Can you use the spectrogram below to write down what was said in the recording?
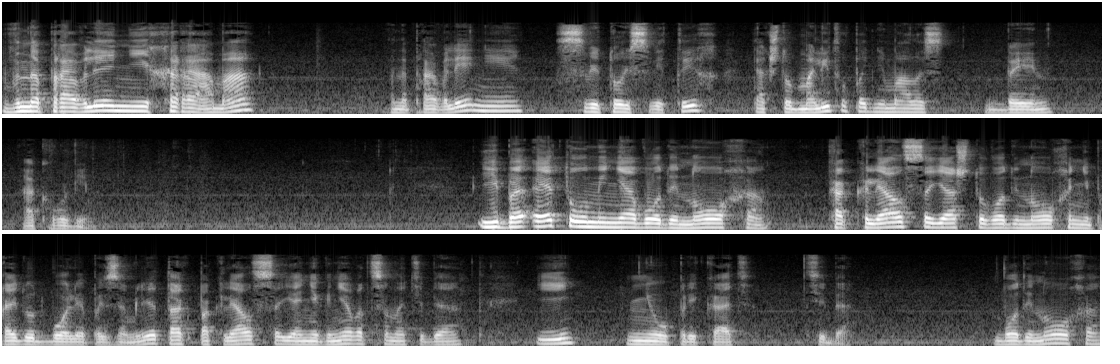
в направлении храма, в направлении святой святых, так чтобы молитва поднималась Бейн Акрувим. Ибо это у меня воды Ноха, как клялся я, что воды Ноха не пройдут более по земле, так поклялся я не гневаться на тебя и не упрекать тебя. Воды Ноха,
